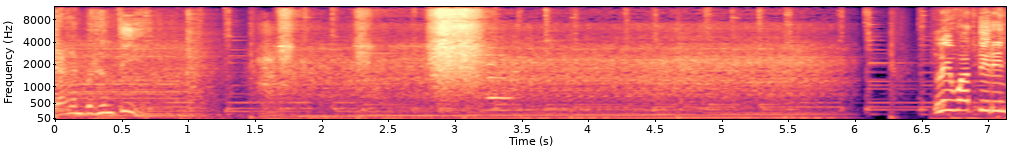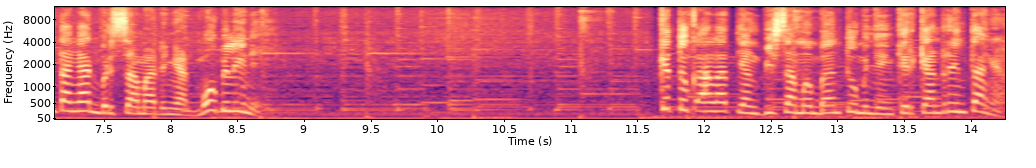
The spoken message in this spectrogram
Jangan berhenti. Lewati rintangan bersama dengan mobil ini. Ketuk alat yang bisa membantu menyingkirkan rintangan.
